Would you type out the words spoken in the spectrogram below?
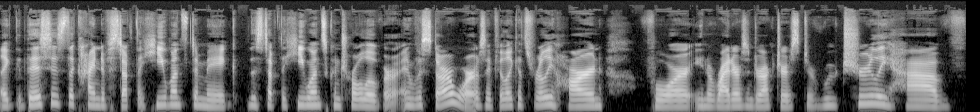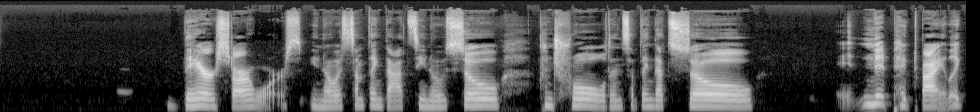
Like this is the kind of stuff that he wants to make, the stuff that he wants control over. And with Star Wars, I feel like it's really hard for, you know, writers and directors to re- truly have their Star Wars. You know, it's something that's, you know, so controlled and something that's so nitpicked by like,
